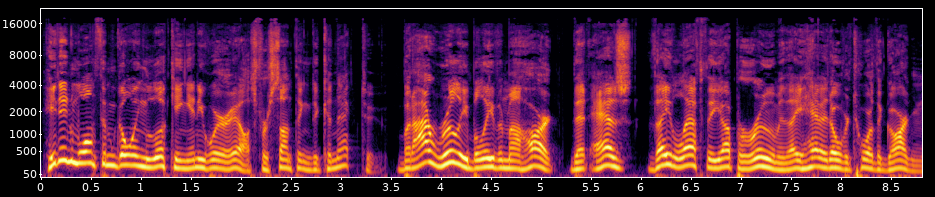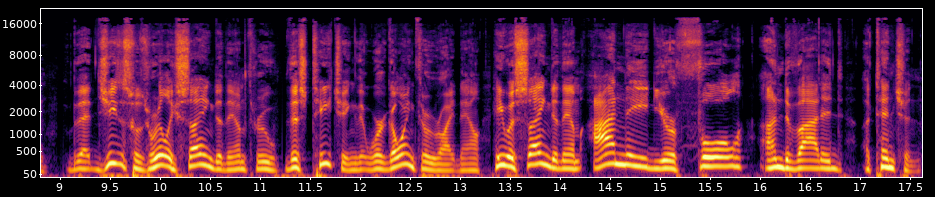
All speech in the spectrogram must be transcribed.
He didn't want them going looking anywhere else for something to connect to. But I really believe in my heart that as they left the upper room and they headed over toward the garden, that Jesus was really saying to them through this teaching that we're going through right now, he was saying to them, I need your full, undivided attention.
